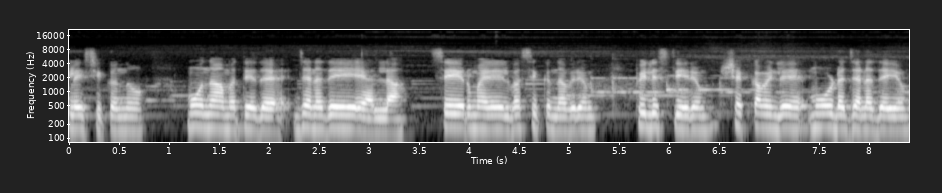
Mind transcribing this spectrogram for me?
ക്ലേശിക്കുന്നു. മൂന്നാമത്തേത് ജനതയെ അല്ല സേർമലയിൽ വസിക്കുന്നവരും ഫിലിസ്തീനും ഷെക്കമിലെ മൂഢജനതയും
